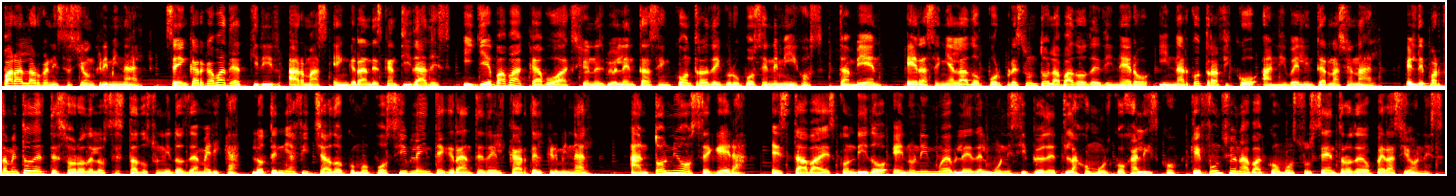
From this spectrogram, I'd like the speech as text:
para la organización criminal. Se encargaba de adquirir armas en grandes cantidades y llevaba a cabo acciones violentas en contra de grupos enemigos. También era señalado por presunto lavado de dinero y narcotráfico a nivel internacional. El Departamento del Tesoro de los Estados Unidos de América lo tenía fichado como posible integrante del cártel criminal. Antonio Ceguera estaba escondido en un inmueble del municipio de Tlajomulco, Jalisco, que funcionaba como su centro de operaciones.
